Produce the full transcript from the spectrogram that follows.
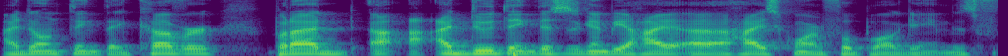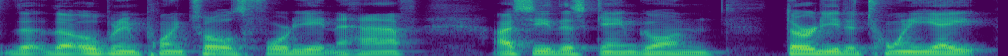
I don't think they cover, but I I, I do think this is going to be a high a high scoring football game. It's, the the opening point total is 48 and a half. I see this game going 30 to 28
